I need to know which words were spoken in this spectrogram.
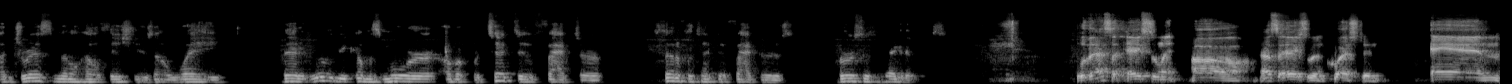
address mental health issues in a way that it really becomes more of a protective factor set of protective factors versus negatives? Well, that's an excellent uh, that's an excellent question, and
